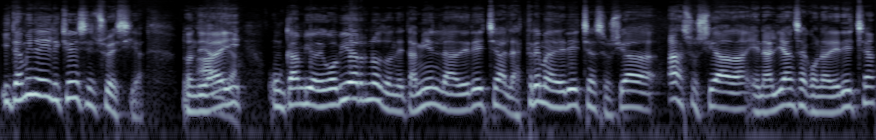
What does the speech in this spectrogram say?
y también hay elecciones en Suecia donde Ah, hay mira. un cambio de gobierno donde también la derecha la extrema derecha asociada asociada en alianza con la derecha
